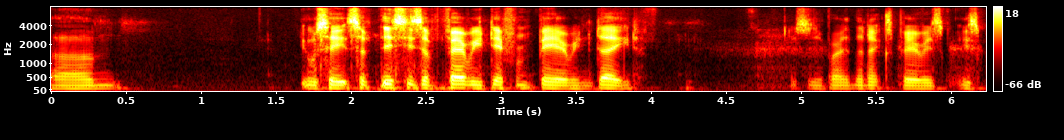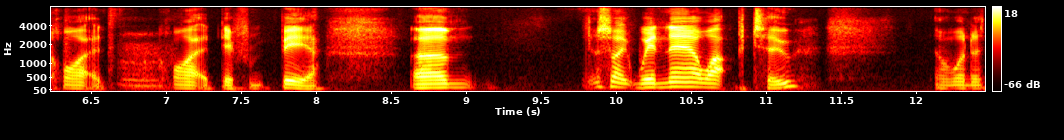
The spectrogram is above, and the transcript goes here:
um, you'll see it's a, this is a very different beer indeed. This is a very the next beer is, is quite a quite a different beer. Um, so we're now up to. I want to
